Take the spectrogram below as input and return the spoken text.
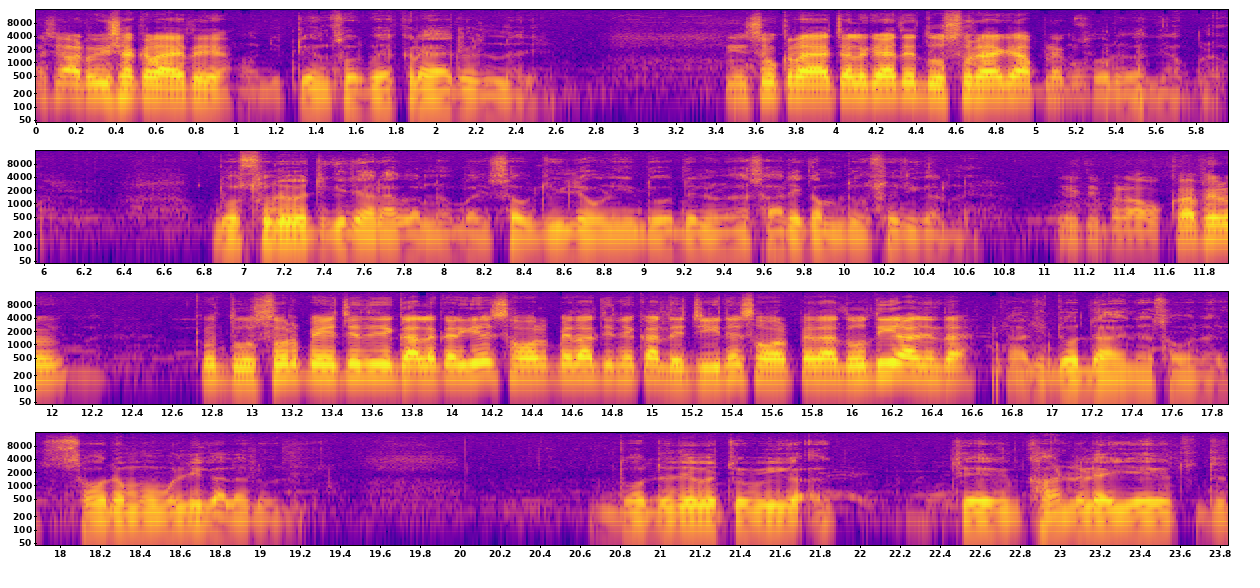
ਅੱਛਾ ਆਟੋ ਰਿਕਸ਼ਾ ਕਿਰਾਏ ਤੇ ਆ? ਹਾਂਜੀ 300 ਰੁਪਏ ਕਿਰਾਇਆ ਲੈਣਾ ਜੀ। 300 ਕਿਰਾਇਆ ਚੱਲ ਗਿਆ ਤੇ 200 ਰਹਿ ਗਿਆ ਆਪਣੇ ਕੋਲ? 200 ਰਹਿ ਗਿਆ ਆਪਣਾ 200 ਦੇ ਵਿੱਚ ਗੁਜ਼ਾਰਾ ਕਰਨਾ ਭਾਈ ਸਬਜ਼ੀ ਲਿਆਉਣੀ ਦੁੱਧ ਲਿਆਉਣਾ ਸਾਰੇ ਕੰਮ 200 ਜੀ ਕਰਨੇ। ਇਹ ਤੇ ਬੜਾ ਔਖਾ ਫਿਰ। ਕਿ 200 ਰੁਪਏ ਚ ਦੀ ਗੱਲ ਕਰੀਏ 100 ਰੁਪਏ ਦਾ ਜਿਹਨੇ ਘਰ ਦੇ ਜੀ ਨੇ 100 ਰੁਪਏ ਦਾ ਦੁੱਧ ਹੀ ਆ ਜਾਂਦਾ। ਹਾਂਜੀ ਦੁੱਧ ਆ ਜਾਂਦਾ 100 ਦਾ 100 ਦੇ ਮਾਮੂਲੀ ਗੱਲ ਆ ਦੁੱਧ ਦੀ। ਦੁੱਧ ਦੇ ਵਿੱਚ ਵੀ ਜੇ ਖੰਡ ਲਿਆਈਏ ਤੇ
